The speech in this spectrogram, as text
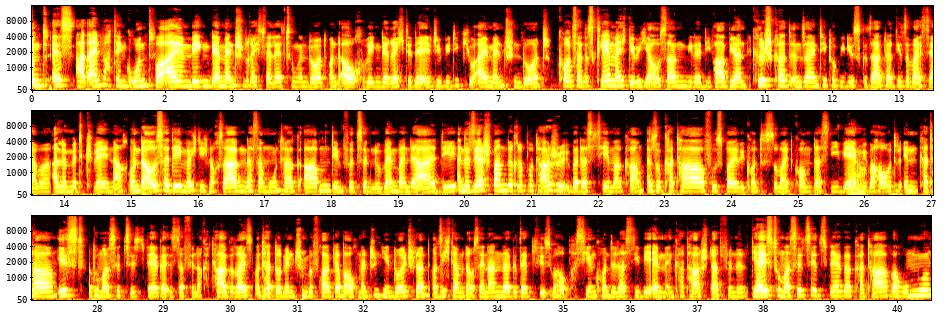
Und es hat einfach den Grund, vor allem wegen der Menschenrechtsverletzungen dort und auch wegen der Rechte der LGBTQI-Menschen dort. Kurzer Disclaimer, ich gebe hier Aussagen wieder, die Fabian Krischkat in seinen TikTok-Videos gesagt hat. Diese weist er aber alle mit Quellen nach. Und außerdem möchte ich noch sagen, dass am Montagabend, dem 14. November in der ARD, eine sehr spannende Reportage über das Thema kam. Also Katar, Fußball, wie konnte es so weit kommen, dass die WM Ja. überhaupt in Katar ist. Thomas Hitzelsberger ist dafür nach Katar gereist und hat dort Menschen befragt, aber auch Menschen hier in Deutschland und sich damit auseinandergesetzt, wie es überhaupt passieren konnte, dass die WM in Katar stattfindet. Die heißt Thomas Hitzelsberger, Katar, warum nur?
